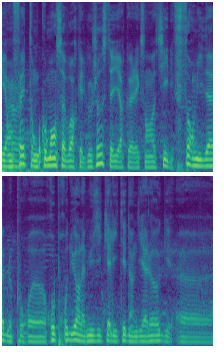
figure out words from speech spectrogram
et en fait on commence à voir quelque chose c'est à dire qu'Alexandre Astier il est formidable pour euh, reproduire la musicalité d'un dialogue euh,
